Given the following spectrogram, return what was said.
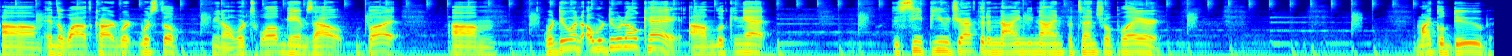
um, in the wild card. We're, we're still, you know, we're 12 games out, but um, we're doing oh, we're doing okay. Um, looking at the CPU drafted a 99 potential player. Michael Dube.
